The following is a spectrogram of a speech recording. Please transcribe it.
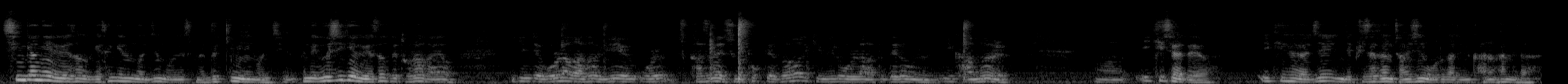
신경에 의해서 그게 생기는 건지 는 모르겠습니다. 느낌인 건지. 근데 의식에 의해서 그게 돌아가요. 이게 이제 올라가서 위에 올, 가슴에 증폭돼서 이렇게 위로 올라갔다 내려오는 이 감을 어, 익히셔야 돼요. 익히셔야지 이제 비사전 전신 오르가즘이 가능합니다.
